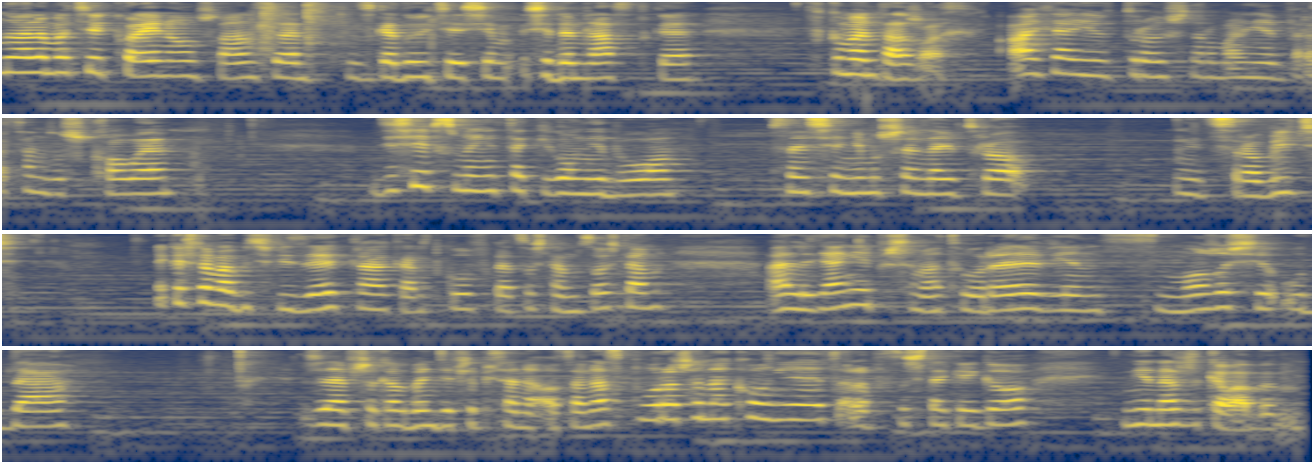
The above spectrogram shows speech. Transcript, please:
No ale macie kolejną szansę. Zgadujcie się siedemnastkę w komentarzach. A ja jutro już normalnie wracam do szkoły. Dzisiaj w sumie nic takiego nie było. W sensie nie muszę na jutro nic robić. Jakaś tam ma być fizyka, kartkówka, coś tam, coś tam. Ale ja nie piszę matury, więc może się uda, że na przykład będzie przepisana ocena spółrocza na koniec albo coś takiego. Nie narzekałabym.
